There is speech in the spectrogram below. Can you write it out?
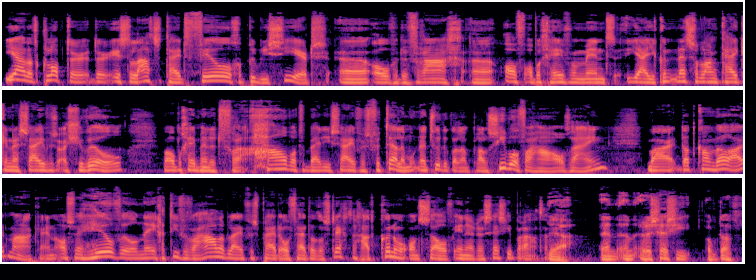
Ja, dat klopt. Er, er is de laatste tijd veel gepubliceerd uh, over de vraag uh, of op een gegeven moment... Ja, je kunt net zo lang kijken naar cijfers als je wil. Maar op een gegeven moment het verhaal wat we bij die cijfers vertellen... moet natuurlijk wel een plausibel verhaal zijn. Maar dat kan wel uitmaken. En als we heel veel negatieve verhalen blijven verspreiden... over het feit dat het slechter gaat... kunnen we onszelf in een recessie praten. Ja, en een recessie, ook dat,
